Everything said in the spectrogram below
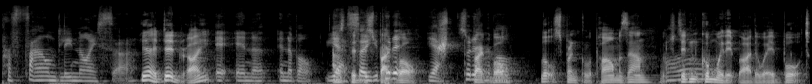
profoundly nicer yeah, it did, right? in a in a bowl. Yeah. So the you put it. bowl. Yeah. Put it in the bowl. bowl. Little sprinkle of parmesan, which didn't come oh. with it, by the way, but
